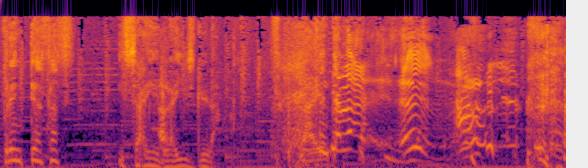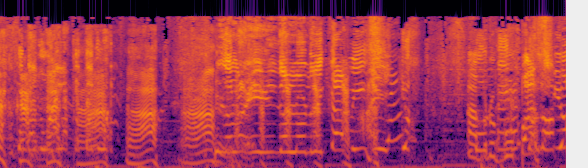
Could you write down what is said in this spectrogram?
frente a esas Isaí, la isla. El dolor, el dolor de cabeza, la preocupación,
